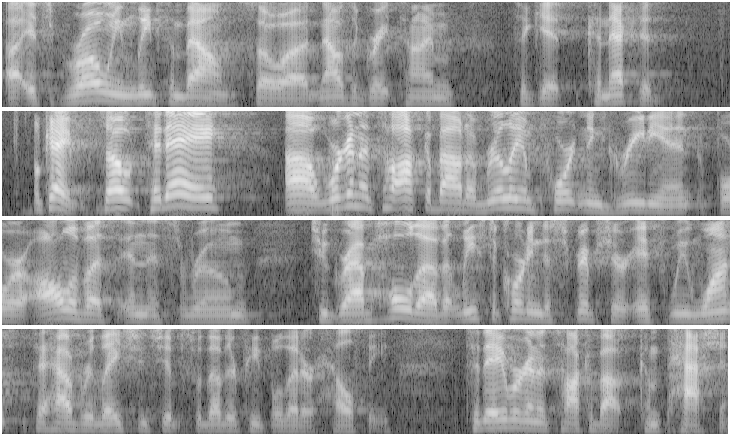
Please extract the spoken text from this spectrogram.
uh, it's growing leaps and bounds. So uh, now's a great time to get connected. Okay, so today uh, we're going to talk about a really important ingredient for all of us in this room to grab hold of, at least according to Scripture, if we want to have relationships with other people that are healthy. Today we're going to talk about compassion.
